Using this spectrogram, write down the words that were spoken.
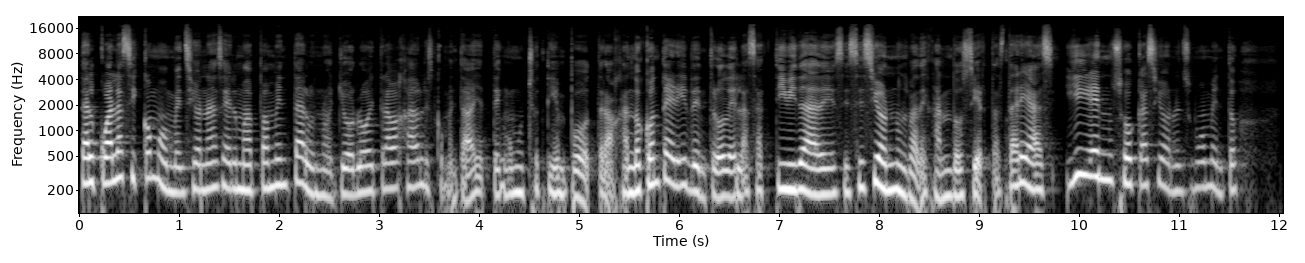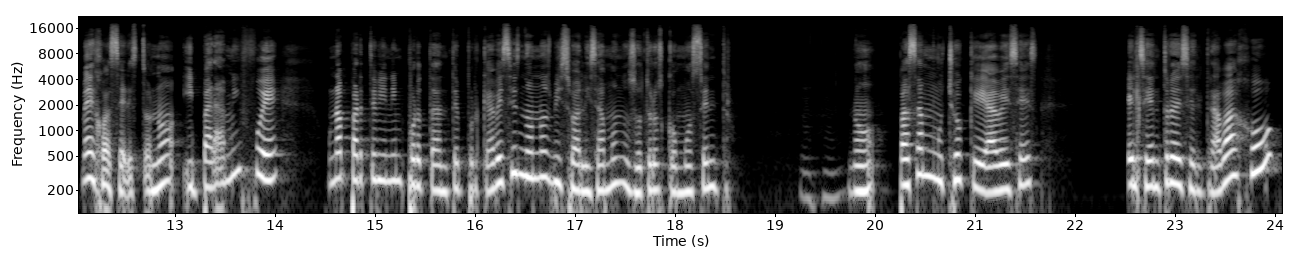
Tal cual, así como mencionas el mapa mental, uno, yo lo he trabajado, les comentaba, ya tengo mucho tiempo trabajando con Terry, dentro de las actividades de sesión nos va dejando ciertas tareas y en su ocasión, en su momento, me dejó hacer esto, ¿no? Y para mí fue una parte bien importante porque a veces no nos visualizamos nosotros como centro, ¿no? Pasa mucho que a veces el centro es el trabajo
